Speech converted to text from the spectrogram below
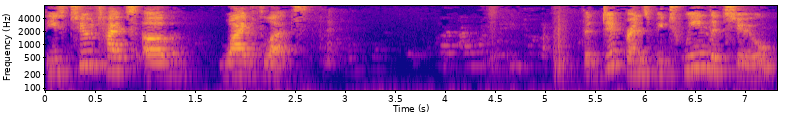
these two types of wide floods. The difference between the two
